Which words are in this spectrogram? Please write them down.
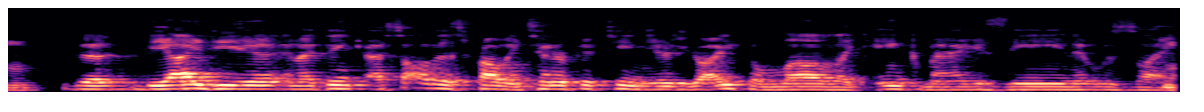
Mm. the the idea, and I think I saw this probably 10 or 15 years ago. I used to love like Inc. magazine. It was like a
